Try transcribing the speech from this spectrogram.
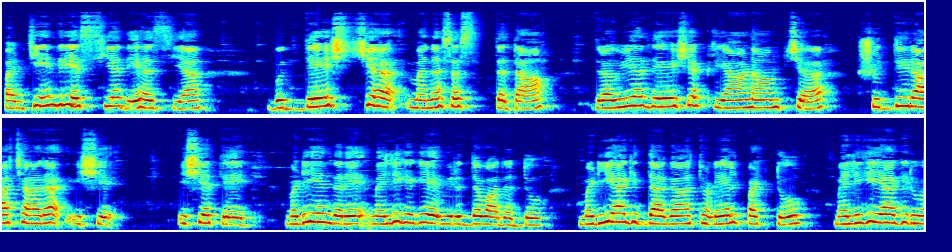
ಪಂಚೇಂದ್ರಿಯಸ್ಯ ದೇಹಸ್ಯ ಬುದ್ಧೇಶ್ಚ ಮನಸಸ್ತತ ದ್ರವ್ಯದೇಶ ಕ್ರಿಯಾಣಾಂಚ ಶುದ್ಧಿರಾಚಾರ ಇಷ್ಯ, ಇಷ್ಯತೆ. ಮಡಿ ಎಂದರೆ ಮಲ್ಲಿಗೆಗೆ ವಿರುದ್ಧವಾದದ್ದು. ಮಡಿಯಾಗಿದ್ದಾಗ ತೊಳೆಯಲ್ಪಟ್ಟು ಮಲ್ಲಿಗೆಯಾಗಿರುವ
